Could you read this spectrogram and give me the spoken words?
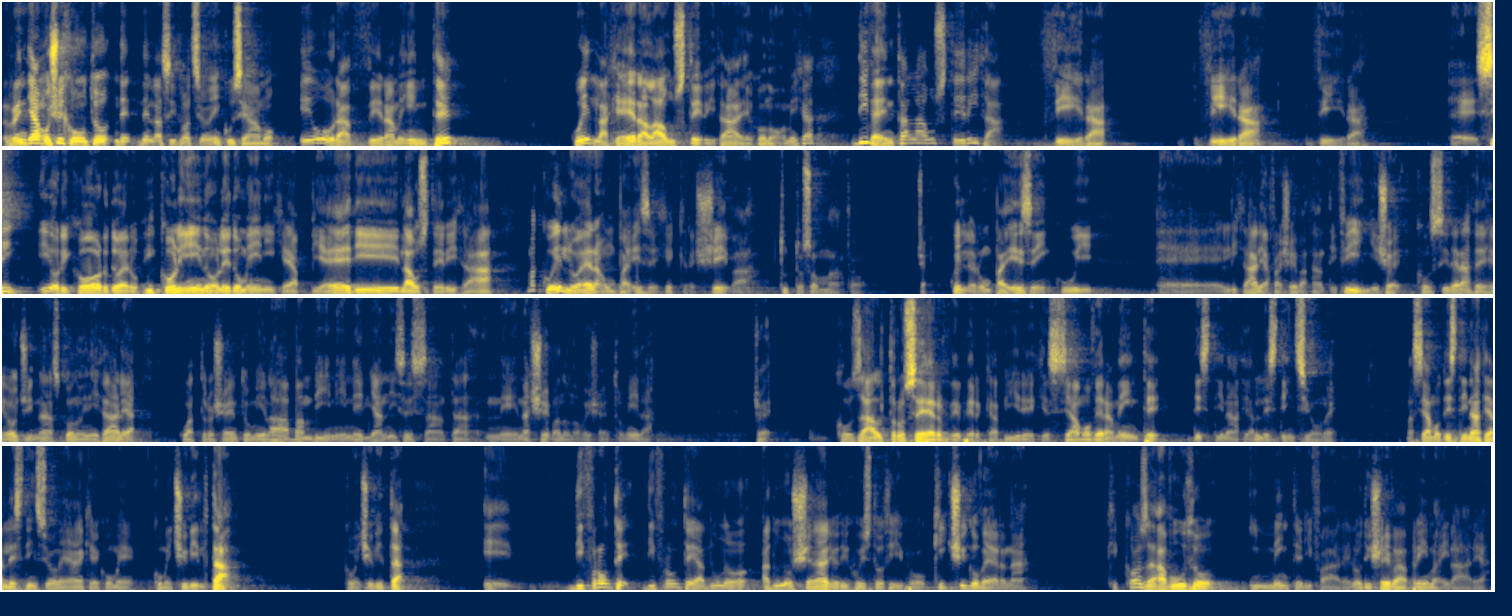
rendiamoci conto de- della situazione in cui siamo. E ora veramente quella che era l'austerità economica diventa l'austerità vera, vera, vera. Eh, sì, io ricordo, ero piccolino, le domeniche a piedi, l'austerità, ma quello era un paese che cresceva, tutto sommato quello era un paese in cui eh, l'Italia faceva tanti figli, cioè considerate che oggi nascono in Italia 400.000 bambini, negli anni 60 ne nascevano 900.000. Cioè, cos'altro serve per capire che siamo veramente destinati all'estinzione? Ma siamo destinati all'estinzione anche come, come civiltà, come civiltà. E di fronte, di fronte ad, uno, ad uno scenario di questo tipo, chi ci governa, che cosa ha avuto in mente di fare? Lo diceva prima Ilaria.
